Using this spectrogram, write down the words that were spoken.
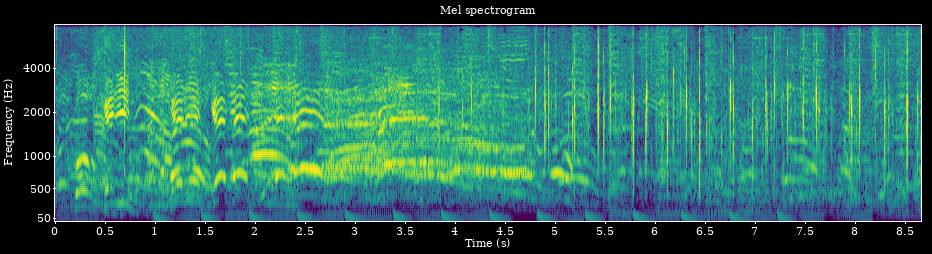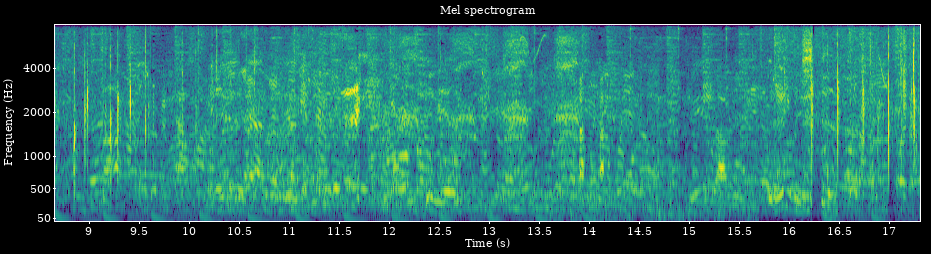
go, go, get in, get in, get in, get in.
